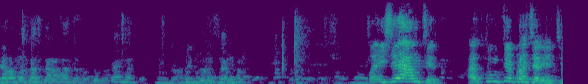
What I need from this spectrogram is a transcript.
गावात पैसे आमचे आणि तुमचे प्रचार याचे.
